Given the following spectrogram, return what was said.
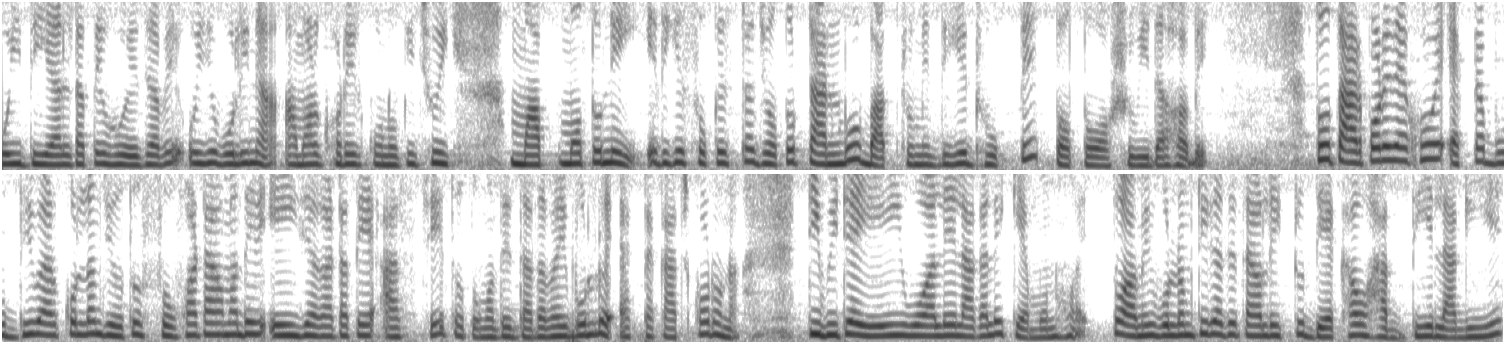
ওই দেয়ালটাতে হয়ে যাবে। ওই যে বলি না, আমার ঘরের কোনো কিছুই মাপ মতো নেই। এদিকে শোকেসটা যত টানবো, বাথরুমের দিকে ঢুকতে তত অসুবিধা হবে। তো তারপরে দেখো, একটা বুদ্ধি বার করলাম, যেহেতু সোফাটা আমাদের এই জায়গাটাতে আসছে, তো তোমাদের দাদাভাই বলল, একটা কাজ করো না, টিভিটা এই ওয়ালে লাগালে কেমন হয়? তো আমি বললাম, ঠিক আছে, তাহলে একটু দেখাও, হাত দিয়ে লাগিয়ে।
